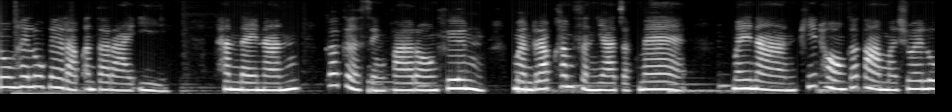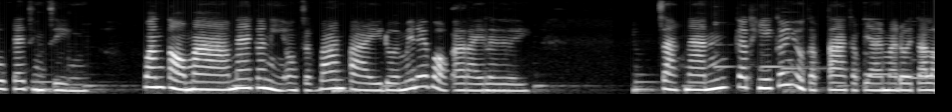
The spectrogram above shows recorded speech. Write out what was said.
ลูกให้ลูกได้รับอันตรายอีก ทันใดนั้นก็เกิดเสียงฟ้าร้องขึ้น เหมือนรับคำสัญญาจากแม่ ไม่นานพี่ทองก็ตามมาช่วยลูกได้จริง ๆ วันต่อมาแม่ก็หนีออกจากบ้านไปโดยไม่ได้บอกอะไรเลย จากนั้นกะทิก็อยู่กับตากับยายมาโดยตล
